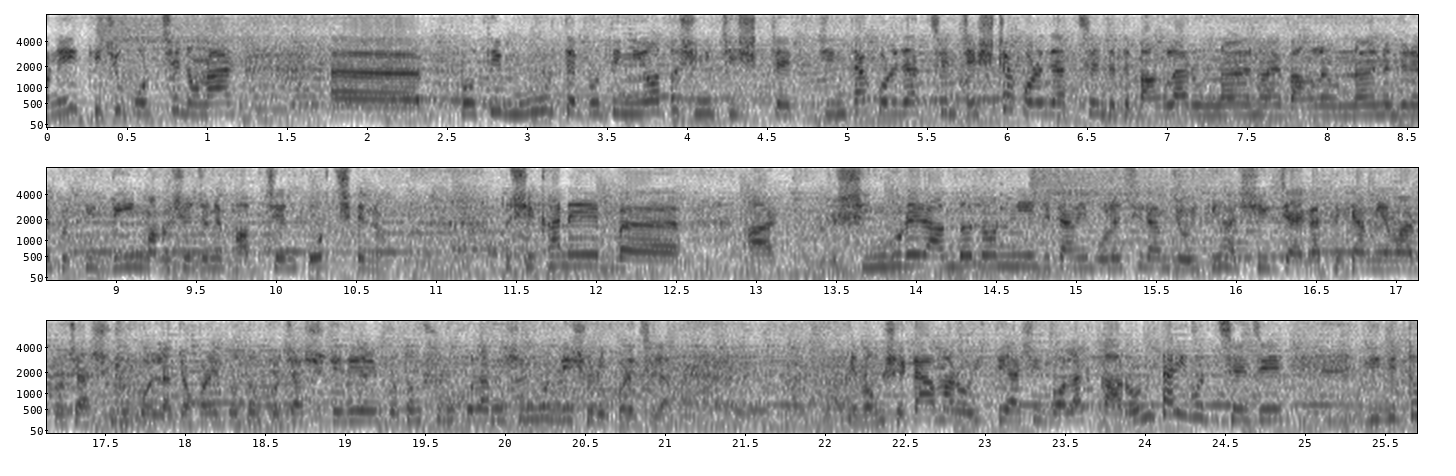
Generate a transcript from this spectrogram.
অনেক কিছু করছেন, ওনার প্রতি মুহূর্তে প্রতিনিয়ত তিনি চিন্তা করে যাচ্ছেন, চেষ্টা করে যাচ্ছেন যাতে বাংলার উন্নয়ন হয়, বাংলার উন্নয়নের জন্য প্রতিদিন মানুষের জন্য ভাবছেন, করছেনও। তো সেখানে আর সিঙ্গুরের আন্দোলন নিয়ে যেটা আমি বলেছিলাম যে ঐতিহাসিক জায়গা থেকে আমি আমার প্রচার শুরু করলাম, যখন আমি প্রথম প্রচার, যেদিন আমি প্রথম শুরু করলাম, আমি সিঙ্গুর দিয়ে শুরু করেছিলাম। এবং সেটা আমার ঐতিহাসিক বলার কারণটাই হচ্ছে যে, দিদি তো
